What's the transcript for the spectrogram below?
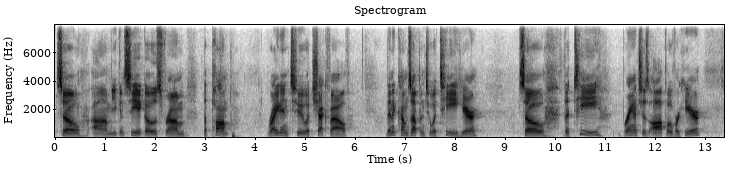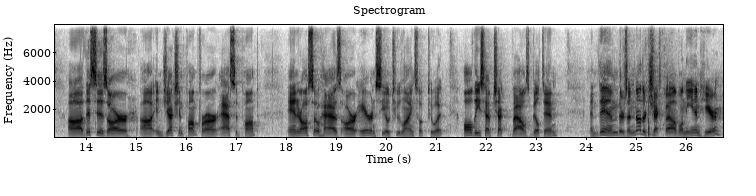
So um, you can see it goes from the pump right into a check valve. Then it comes up into a T here. So the T branches off over here uh, this is our uh, injection pump for our acid pump, and it also has our air and CO2 lines hooked to it. All these have check valves built in. And then there's another check valve on the end here.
